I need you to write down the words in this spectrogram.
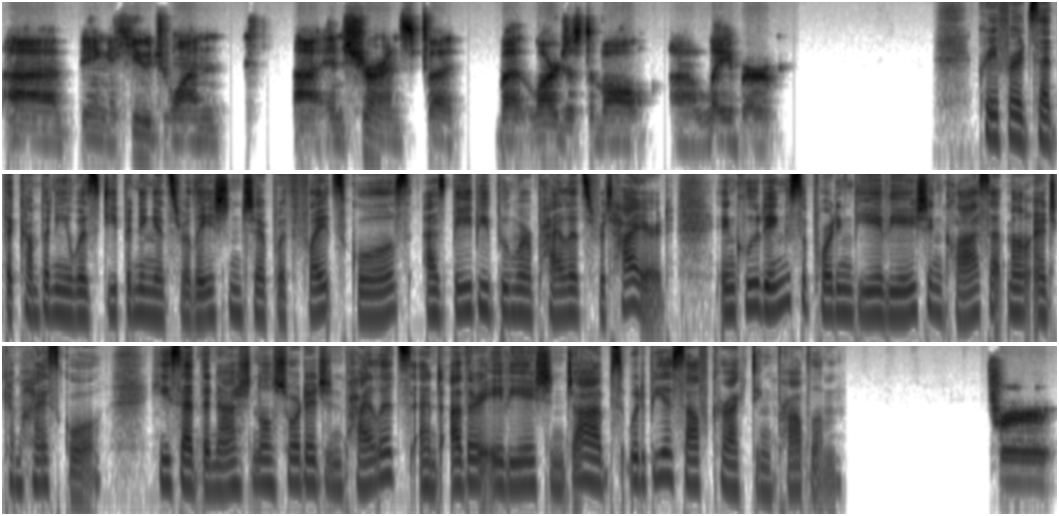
uh, being a huge one, uh, insurance, but but largest of all, uh, labor. Crayford said the company was deepening its relationship with flight schools as baby boomer pilots retired, including supporting the aviation class at Mount Edgecumbe High School. He said the national shortage in pilots and other aviation jobs would be a self correcting problem. For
